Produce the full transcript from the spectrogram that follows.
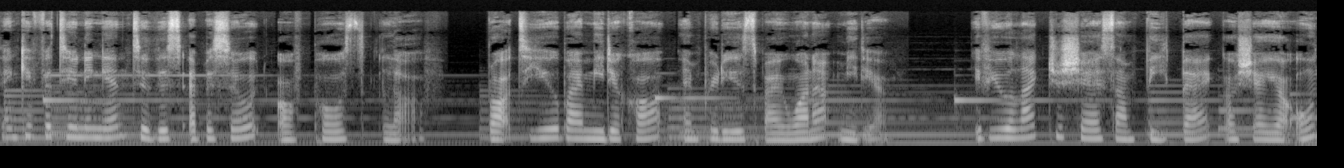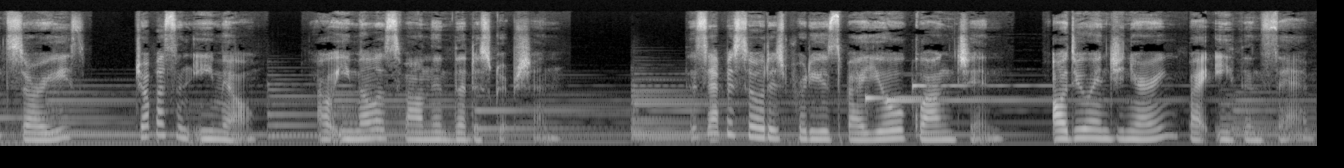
Thank you for tuning in to this episode of Post Love, brought to you by MediaCorp and produced by One Up Media. If you would like to share some feedback or share your own stories, drop us an email. Our email is found in the description. This episode is produced by Yeo Guang Jin, audio engineering by Ethan Sam,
